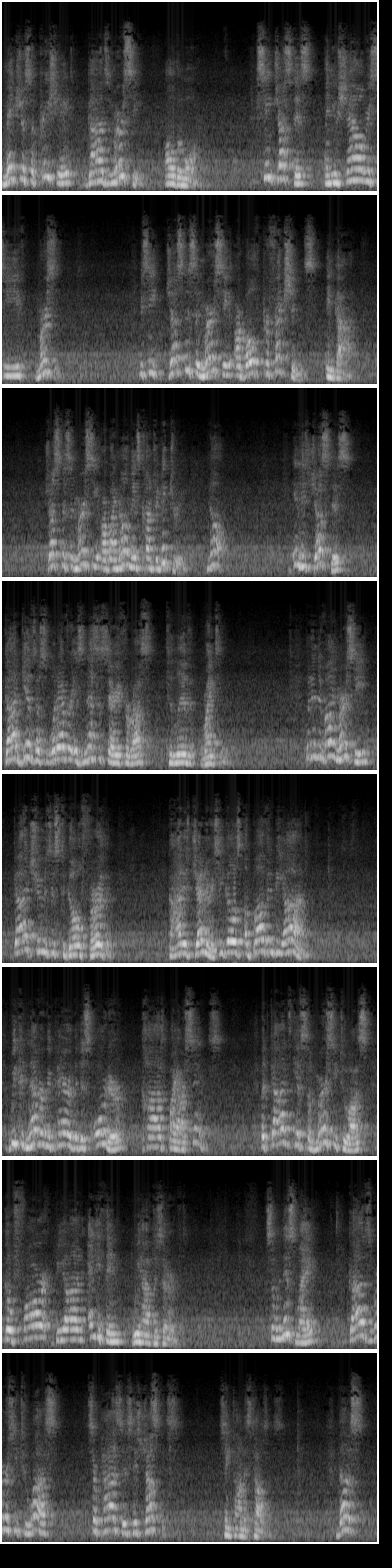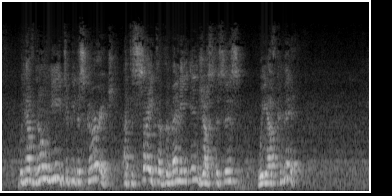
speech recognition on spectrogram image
makes us appreciate God's mercy all the more. Seek justice, and you shall receive mercy. You see, justice and mercy are both perfections in God. Justice and mercy are by no means contradictory. No. In His justice, God gives us whatever is necessary for us to live rightly. But in divine mercy, God chooses to go further. God is generous. He goes above and beyond. We could never repair the disorder caused by our sins. But God's gifts of mercy to us go far beyond anything we have deserved. So, in this way, God's mercy to us surpasses his justice, St. Thomas tells us. Thus, we have no need to be discouraged at the sight of the many injustices we have committed.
